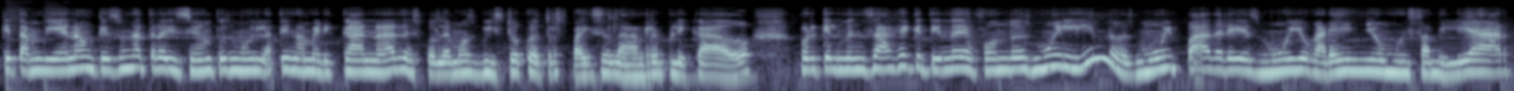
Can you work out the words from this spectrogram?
que también, aunque es una tradición pues muy latinoamericana, después le hemos visto que otros países la han replicado, porque el mensaje que tiene de fondo es muy lindo, es muy padre, es muy hogareño, muy familiar,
